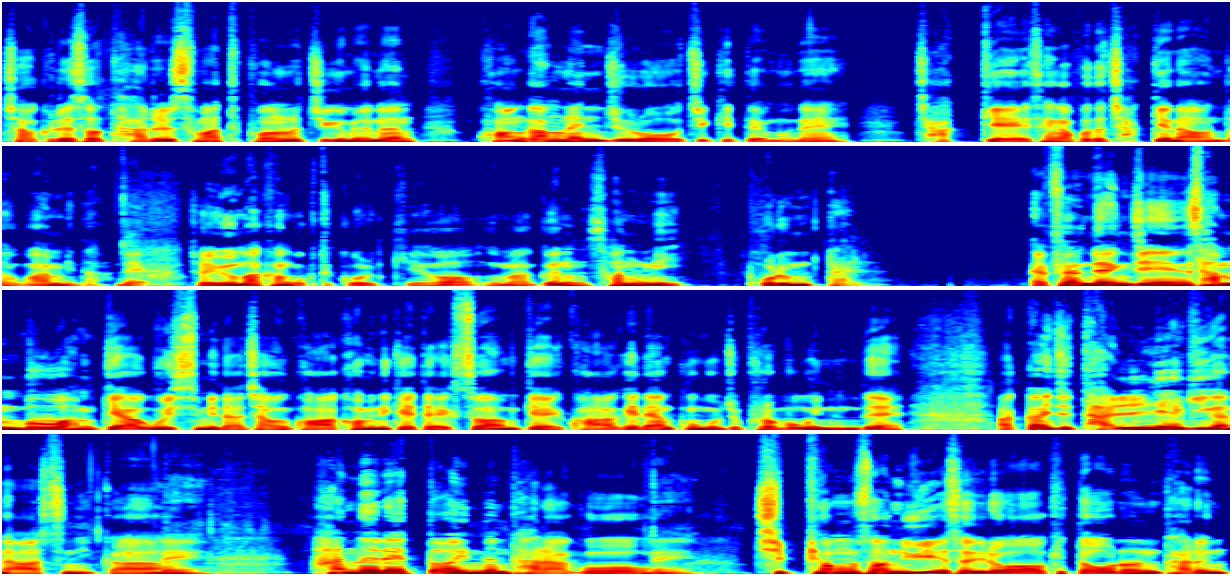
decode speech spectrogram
자, 그래서 달을 스마트폰으로 찍으면은 광각 렌즈로 찍기 때문에 작게 생각보다 작게 나온다고 합니다. 네. 저희 음악 한 곡 듣고 올게요. 음악은 선미 보름달. FM 대행진 3부 함께하고 있습니다. 자, 오늘 과학 communicator 엑소와 함께 과학에 대한 궁금증 풀어보고 있는데 아까 이제 달 얘기가 나왔으니까 네. 하늘에 떠 있는 달하고 네. 지평선 위에서 이렇게 떠오르는 달은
